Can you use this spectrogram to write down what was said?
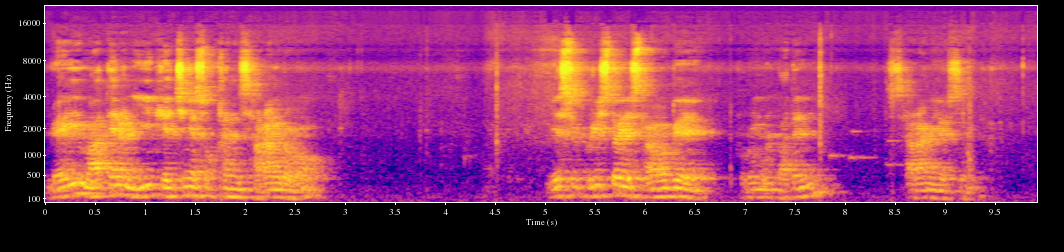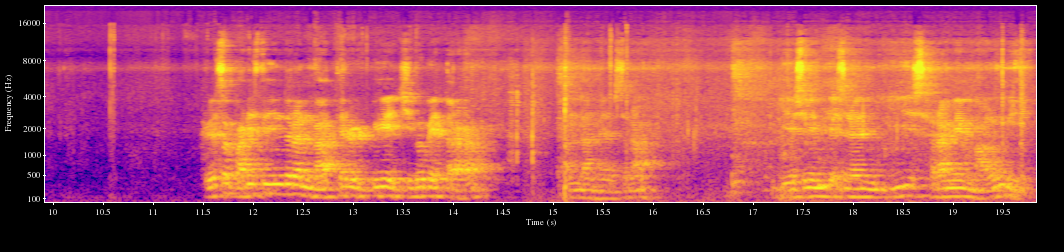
레이 마태는 이 계층에 속한 사람으로 예수 그리스도의 사업에 부름을 받은 사람이었습니다. 그래서 바리새인들은 마태를 그의 직업에 따라 판단하였으나 예수님께서는 이 사람의 마음이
